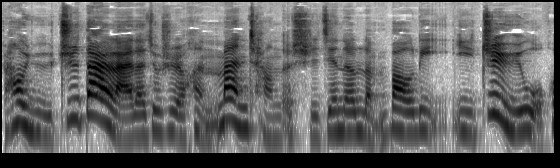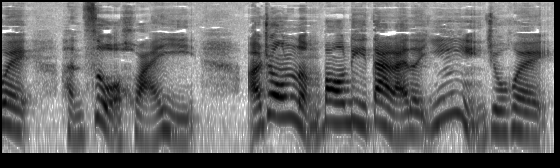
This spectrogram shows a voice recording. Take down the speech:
然后与之带来的就是很漫长的时间的冷暴力，以至于我会很自我怀疑，而这种冷暴力带来的阴影就会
